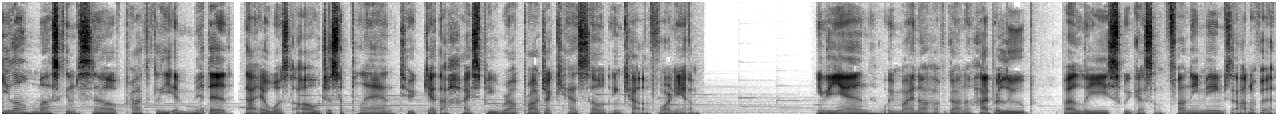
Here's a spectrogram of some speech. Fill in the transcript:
Elon Musk himself practically admitted that it was all just a plan to get the high-speed rail project cancelled in California. In the end, we might not have gotten a Hyperloop, but at least we got some funny memes out of it.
